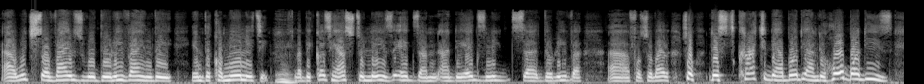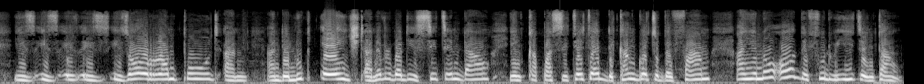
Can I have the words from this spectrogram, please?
uh, which survives with the river in the in the community Mm. because he has to lay his eggs and, and the eggs needs uh, the river uh, for survival. So they scratch their body and the whole body is is is is, is, is all rumpled and and they look aged and everybody is sitting down incapacitated. They can't go to the farm and you know all the food we eat in town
